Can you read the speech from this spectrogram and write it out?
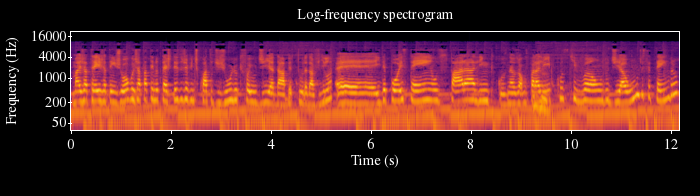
Mas já 3 já tem jogo, já tá tendo teste desde o dia 24 de julho, que foi o dia da abertura da vila. É, e depois tem os Paralímpicos, né? Os Jogos Paralímpicos que vão do dia 1 de setembro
